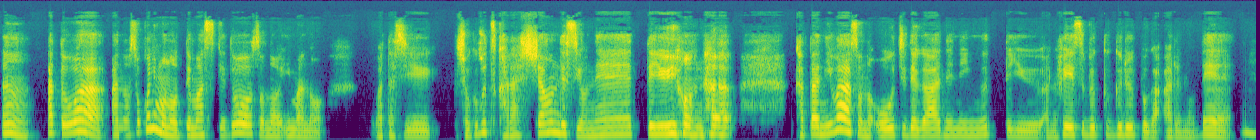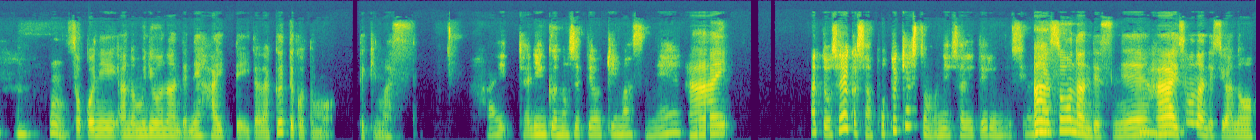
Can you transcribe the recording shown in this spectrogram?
はい、うん、あとはあのそこにも載ってますけどその今の私植物枯らしちゃうんですよねっていうような方にはそのおうちでガーデニングっていうあの Facebook グループがあるので、うん、うん、そこにあの無料なんでね入っていただくってこともできます。はい、じゃあリンク載せておきますね。はい。あと、さやかさん、ポッドキャストもね、されてるんですよね。あ、そうなんですね。うん、はい、そうなんですよ。あの、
